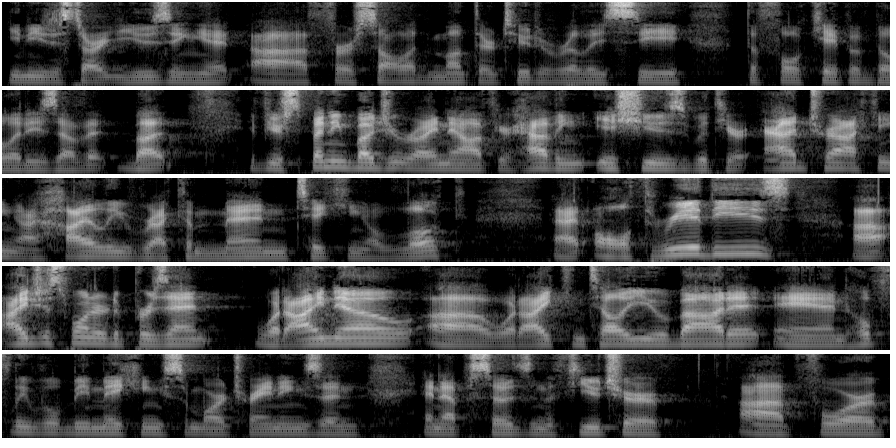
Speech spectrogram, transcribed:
You need to start using it uh, for a solid month or two to really see the full capabilities of it. But if you're spending budget right now, if you're having issues with your ad tracking, I highly recommend taking a look at all three of these. Uh, I just wanted to present what I know, uh, what I can tell you about it, and hopefully we'll be making some more trainings and, and episodes in the future uh, for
